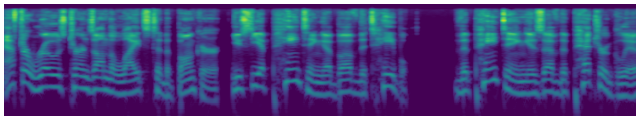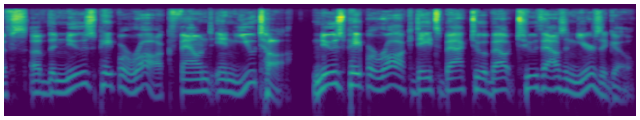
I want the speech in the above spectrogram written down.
After Rose turns on the lights to the bunker, you see a painting above the table. The painting is of the petroglyphs of the newspaper rock found in Utah. Newspaper rock dates back to about 2,000 years ago.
